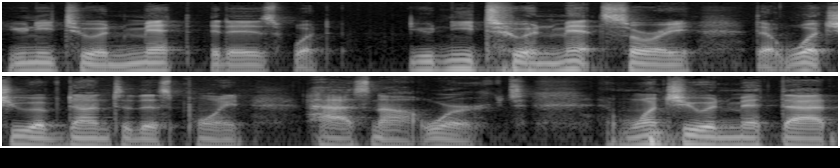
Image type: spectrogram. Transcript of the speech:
you need to admit it is what you need to admit, sorry, that what you have done to this point has not worked. And once you admit that,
